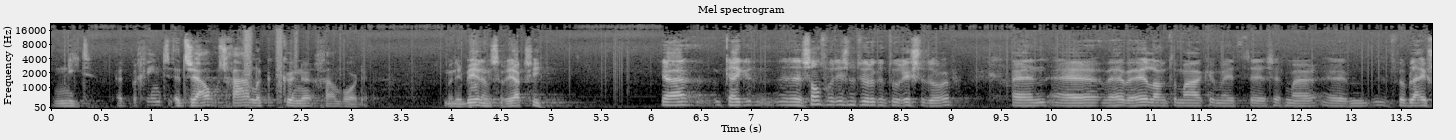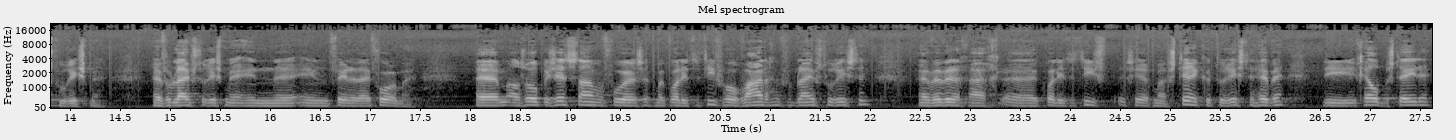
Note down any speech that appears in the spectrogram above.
niet. Het, begint, het zou schadelijk kunnen gaan worden. Meneer Berends, reactie. Ja, kijk, eh, Zandvoort is natuurlijk een toeristendorp. En eh, we hebben heel lang te maken met eh, zeg maar, eh, verblijfstoerisme. En verblijfstoerisme in, eh, in velelei vormen. Ehm, als OPZ staan we voor zeg maar, kwalitatief hoogwaardige verblijfstoeristen. Eh, we willen graag eh, kwalitatief zeg maar, sterke toeristen hebben die geld besteden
